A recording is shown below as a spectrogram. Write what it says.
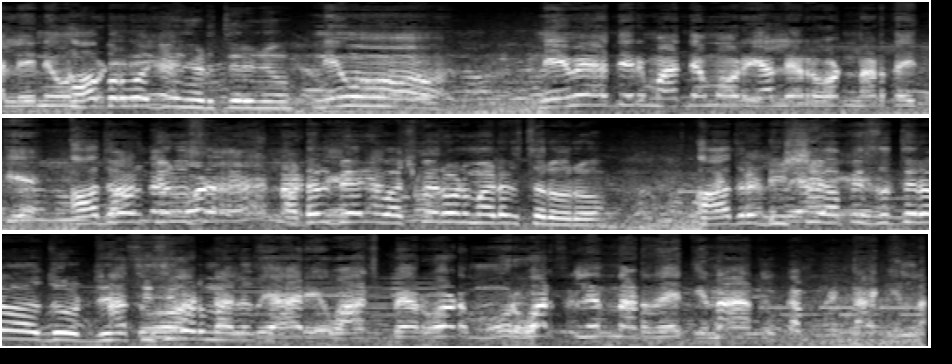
ಎಲ್ಲಿ ನೀವು ಆ ಪರವಾಗಿ? ಏನ್ ಹೇಳ್ತೀರಿ ನೀವು? ನೀವು ನೀವೇ ಅದಿರಿ ಮಾಧ್ಯಮ ಅವ್ರು ಎಲ್ಲೇ ರೋಡ್ ನಡ್ತೈತಿ ಆದ್ರೆ ಅವ್ರು ಕೇಳು ಸರ್ ಅಟಲ್ ಬಿಹಾರಿ ವಾಜಪೇಯಿ ರೋಡ್ ಮಾಡ್ಯಾರ ಸರ್ ಅವರು. ಆದ್ರೆ ಡಿ ಸಿ ಆಫೀಸ್ ಹತ್ತಿರ ಅದು ಸಿ ಸಿ ರೋಡ್ ಮಾಡಿ ಮೇಲೆ ಬಿಹಾರಿ ವಾಜಪೇಯಿ ರೋಡ್ ಮೂರು ವರ್ಷದಿಂದ ನಡೆದೈತಿ ನಾ ಅದು ಕಂಪ್ಲೀಟ್ ಆಗಿಲ್ಲ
